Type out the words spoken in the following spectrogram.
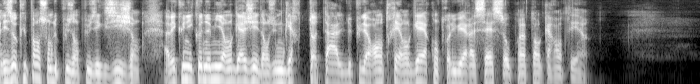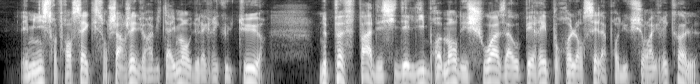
les occupants sont de plus en plus exigeants, avec une économie engagée dans une guerre totale depuis leur entrée en guerre contre l'URSS au printemps 41. Les ministres français qui sont chargés du ravitaillement ou de l'agriculture ne peuvent pas décider librement des choix à opérer pour relancer la production agricole.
